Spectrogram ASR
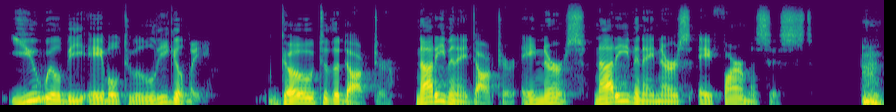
you will be able to legally go to the doctor, not even a doctor, a nurse, not even a nurse, a pharmacist,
